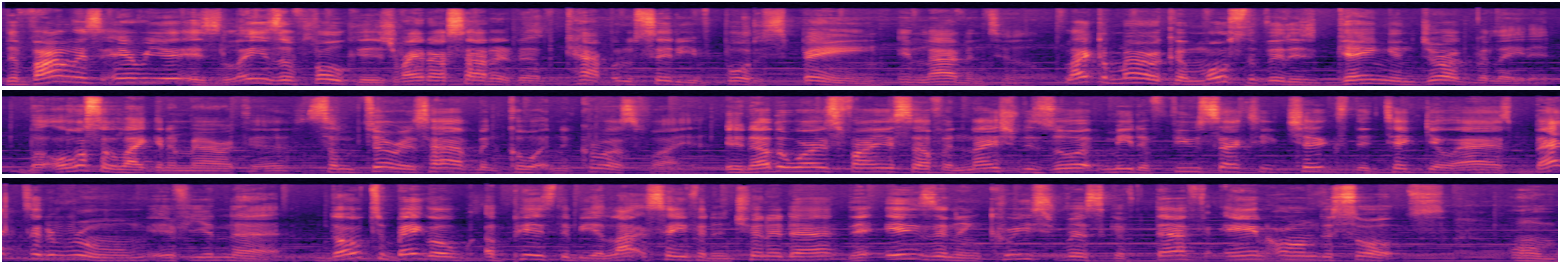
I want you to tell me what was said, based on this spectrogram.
The violence area is laser focused right outside of the capital city of Port of Spain in Laventille. Like America, most of it is gang and drug related, but also like in America, some tourists have been caught in the crossfire. In other words, find yourself a nice resort, meet a few sexy chicks that take your ass back to the room if you're not. Though Tobago appears to be a lot safer than Trinidad, there is an increased risk of theft and armed assaults on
